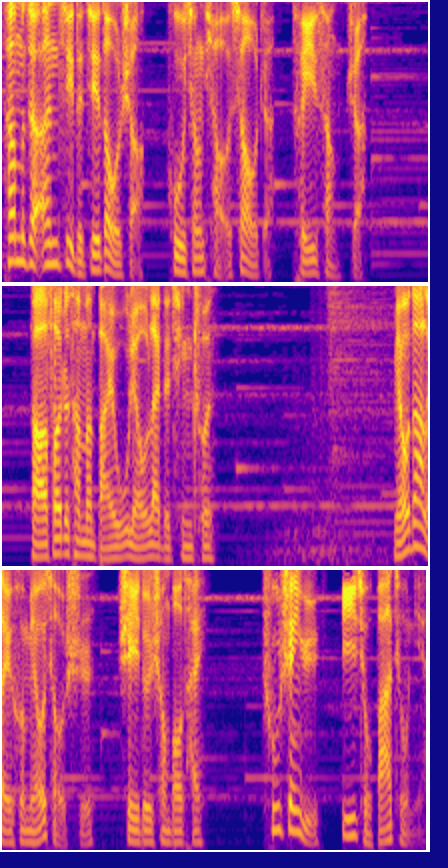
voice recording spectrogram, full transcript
他们在安静的街道上互相调笑着、推搡着，打发着他们百无聊赖的青春。苗大磊和苗小石是一对双胞胎，出生于一九八九年，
